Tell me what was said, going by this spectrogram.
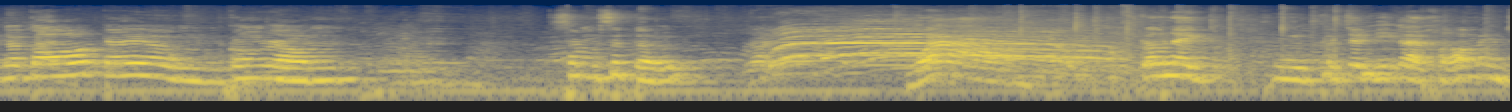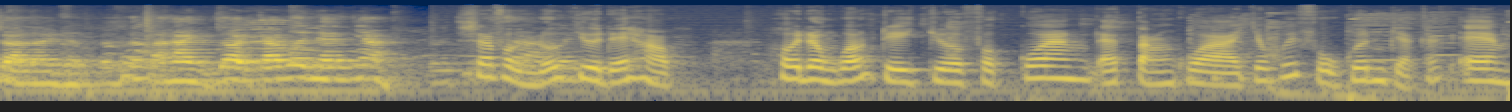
Nó có cái um, con rồng. Xong một sư tử. Wow. Câu này tôi nghĩ là khó mình trả lời được. Rất là hay. Rồi cảm ơn em nha. Sau phần đố vui để học, Hội đồng Quản trị Chùa Phật Quang đã tặng quà cho quý phụ huynh và các em.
